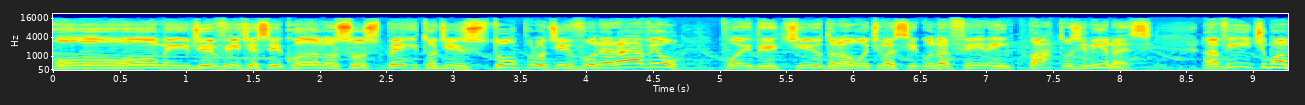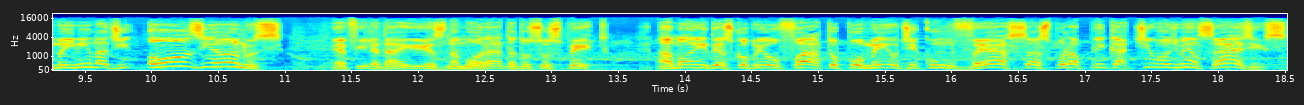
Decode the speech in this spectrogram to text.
Um homem de 25 anos suspeito de estupro de vulnerável foi detido na última segunda-feira em Patos de Minas. A vítima, uma menina de 11 anos, é filha da ex-namorada do suspeito. A mãe descobriu o fato por meio de conversas por aplicativo de mensagens.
